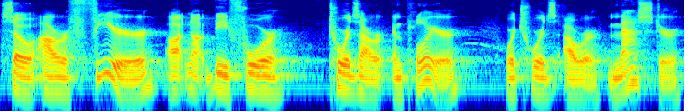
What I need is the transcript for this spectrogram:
So our fear ought not be for towards our employer, or towards our master,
